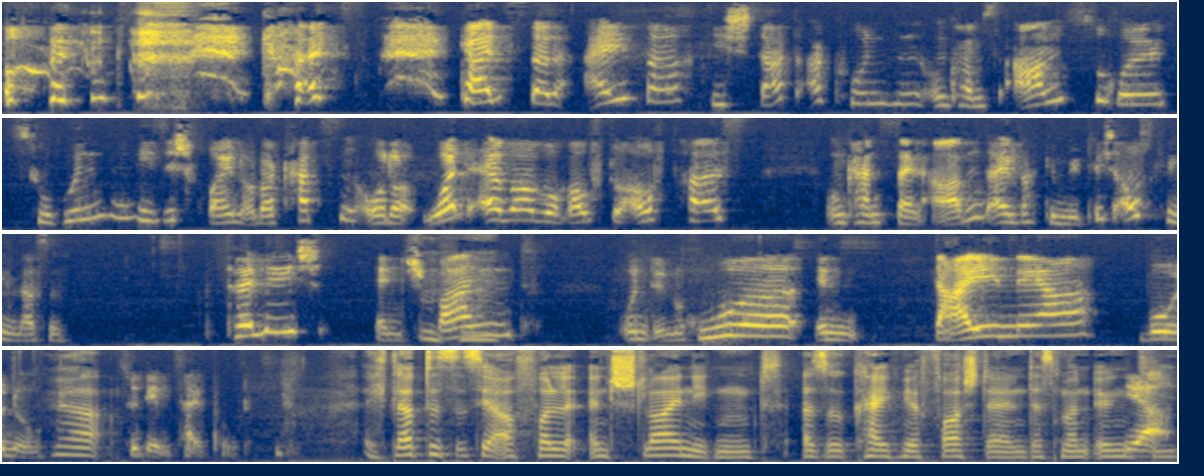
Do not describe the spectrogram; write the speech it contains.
und kannst, kannst dann einfach die Stadt erkunden und kommst abends zurück zu Hunden, die sich freuen oder Katzen oder whatever, worauf du aufpasst und kannst deinen Abend einfach gemütlich ausklingen lassen. Völlig entspannt mhm. und in Ruhe in deiner Wohnung ja. zu dem Zeitpunkt. Ich glaube, das ist ja auch voll entschleunigend. Also kann ich mir vorstellen, dass man irgendwie, ja.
